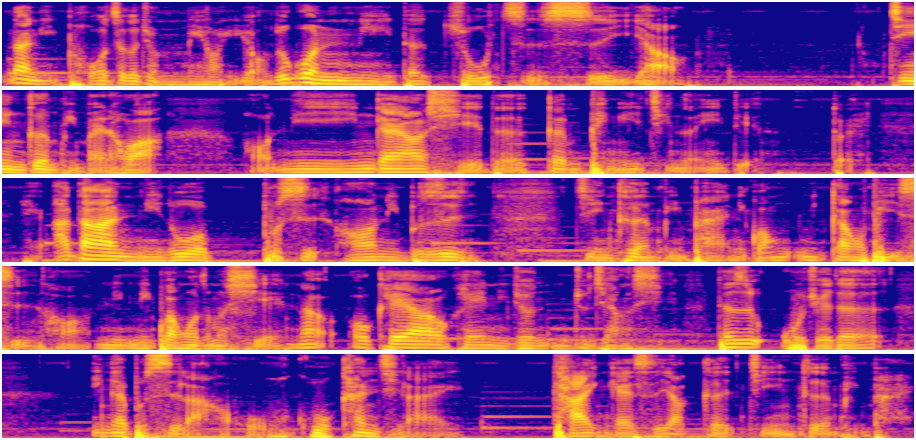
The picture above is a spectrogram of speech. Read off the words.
那你 po 这个就没有用。如果你的主旨是要经营个人品牌的话，哦，你应该要写的更平易近人一点，对啊。当然，你如果不是，好，你不是经营个人品牌，你管你干我屁事，哈，你你管我怎么写，那 OK 啊，OK，你就你就这样写。但是我觉得应该不是啦，我我看起来他应该是要更经营个人品牌，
